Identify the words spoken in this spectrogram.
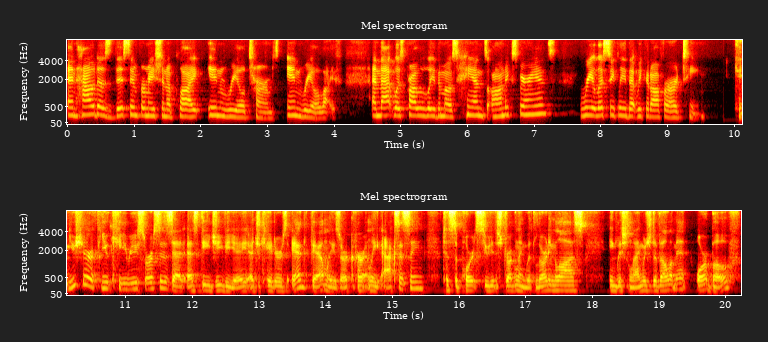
and how does this information apply in real terms in real life and that was probably the most hands-on experience realistically that we could offer our team can you share a few key resources that SDGVA educators and families are currently accessing to support students struggling with learning loss, English language development, or both?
